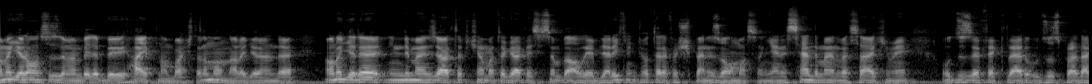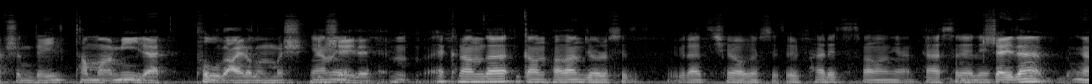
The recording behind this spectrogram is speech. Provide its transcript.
Ona görə onsuz da mən belə böyük hype-la başladım onlara görəndə. Ona görə indi məncə artıq kinematografiya sistemini bağlaya bilərik, çünki o tərəfə şübhəniz olmasın. Yəni Sandman və sair kimi ucuz effektlər, ucuz production deyil, tamamilə pul ayrılmış bir Yəni, şeydir. M- Ekranda qan falan görürsüz. biraz şey olursunuz, ürpərirsiniz falan yəni təsir eləyir. Şeydə ə,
